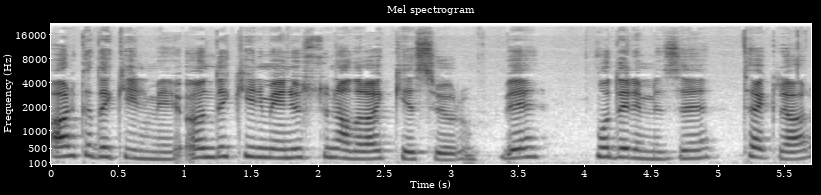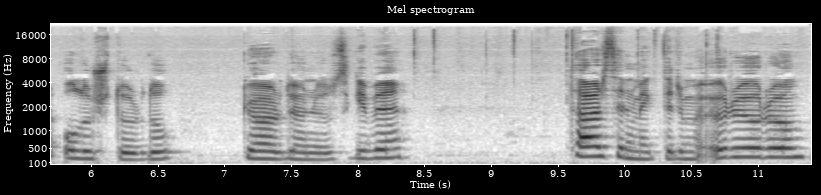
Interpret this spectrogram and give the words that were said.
Arkadaki ilmeği öndeki ilmeğin üstüne alarak kesiyorum ve modelimizi tekrar oluşturduk. Gördüğünüz gibi ters ilmeklerimi örüyorum.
